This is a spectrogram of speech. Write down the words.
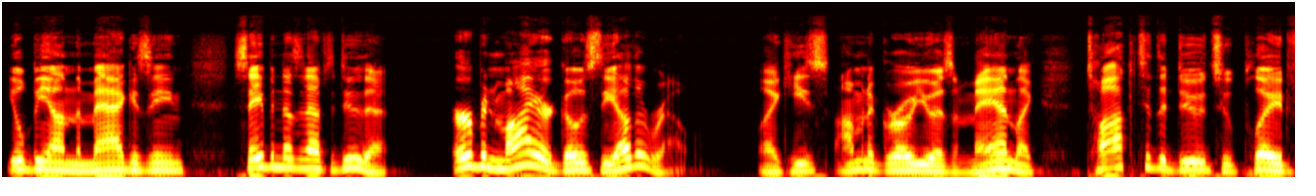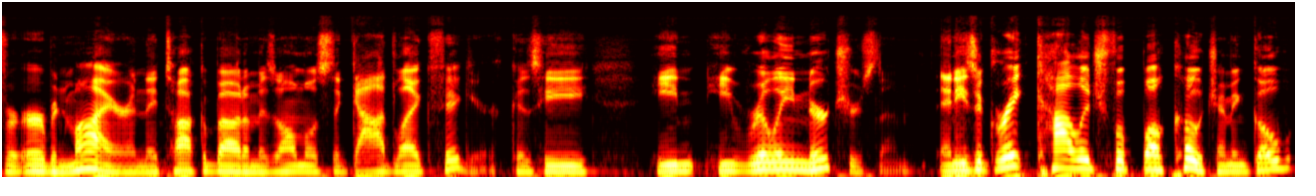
you'll be on the magazine." Saban doesn't have to do that. Urban Meyer goes the other route. Like he's, I'm gonna grow you as a man. Like talk to the dudes who played for Urban Meyer, and they talk about him as almost a godlike figure because he he he really nurtures them, and he's a great college football coach. I mean, go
